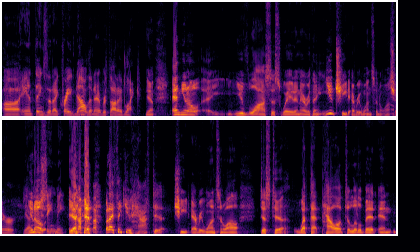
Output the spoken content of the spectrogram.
uh, and things that I crave now that I never thought I'd like. Yeah, and you know, uh, you've lost this weight and everything. You cheat every once in a while. Sure. Yeah, you know, you've seen me. yeah, but I think you have to cheat every once in a while just to wet that palate a little bit and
